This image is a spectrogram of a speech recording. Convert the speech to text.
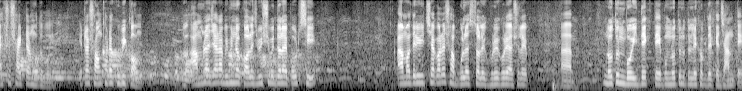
একশো ষাটটার মতো বই। এটা সংখ্যাটা খুবই কম। তো আমরা যারা বিভিন্ন কলেজ বিশ্ববিদ্যালয়ে পড়ছি আমাদের ইচ্ছা করে সবগুলো স্থলে ঘুরে ঘুরে আসলে নতুন বই দেখতে এবং নতুন নতুন লেখকদেরকে জানতে।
